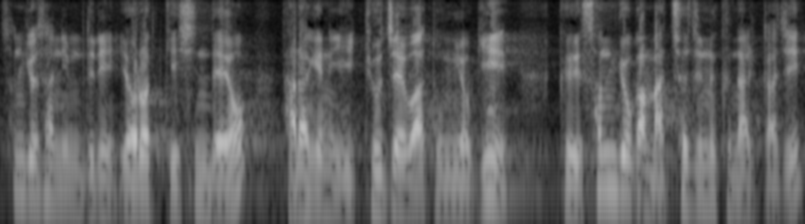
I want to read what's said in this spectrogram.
선교사님들이 여럿 계신데요. 바라기는 이 교제와 동역이 그 선교가 맞춰지는 그날까지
